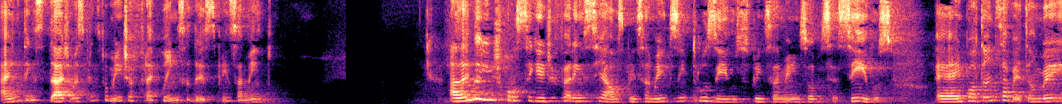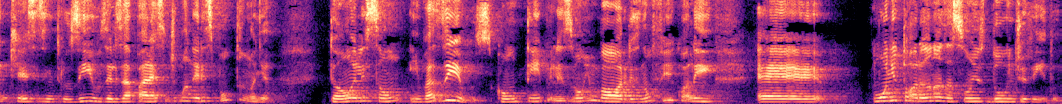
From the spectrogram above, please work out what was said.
a intensidade, mas principalmente a frequência desse pensamento. Além da gente conseguir diferenciar os pensamentos intrusivos dos pensamentos obsessivos, é importante saber também que esses intrusivos eles aparecem de maneira espontânea. Então, eles são invasivos. Com o tempo, eles vão embora, eles não ficam ali é, monitorando as ações do indivíduo.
